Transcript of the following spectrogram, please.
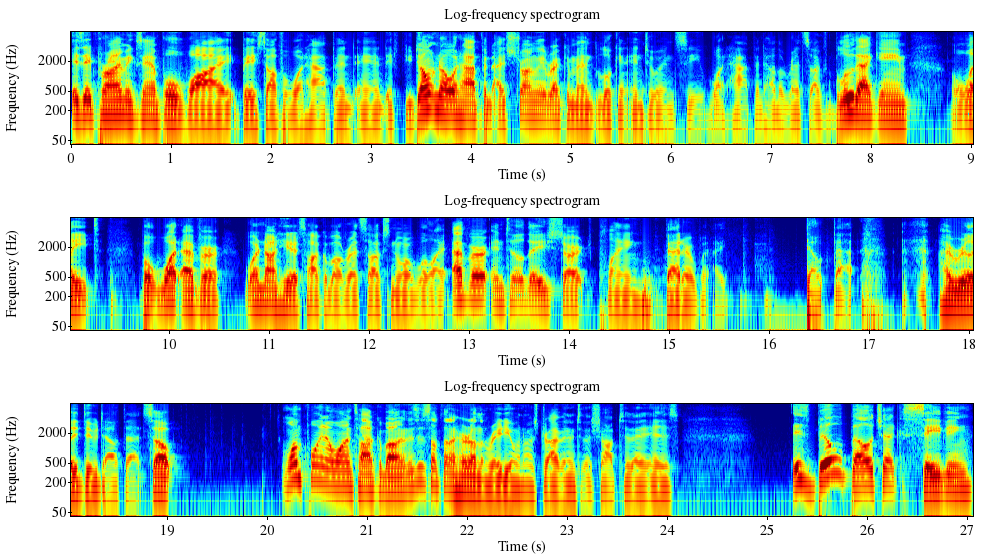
is a prime example why, based off of what happened. And if you don't know what happened, I strongly recommend looking into it and see what happened, how the Red Sox blew that game late. But whatever, we're not here to talk about Red Sox, nor will I ever until they start playing better. But I doubt that. I really do doubt that. So, one point I want to talk about, and this is something I heard on the radio when I was driving into the shop today, is is Bill Belichick saving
